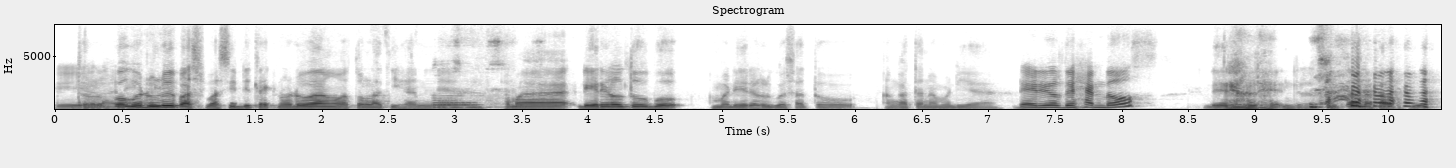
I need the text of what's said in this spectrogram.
betul. Gila. Gue dulu pas masih di Tekno doang waktu latihannya. Hmm. Sama Daryl tuh bu. Sama Daryl gue satu angkatan sama dia. Daryl the Handles. Daryl Daryl. Itu anak.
